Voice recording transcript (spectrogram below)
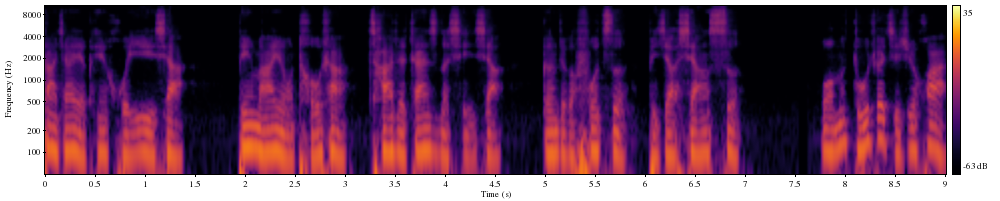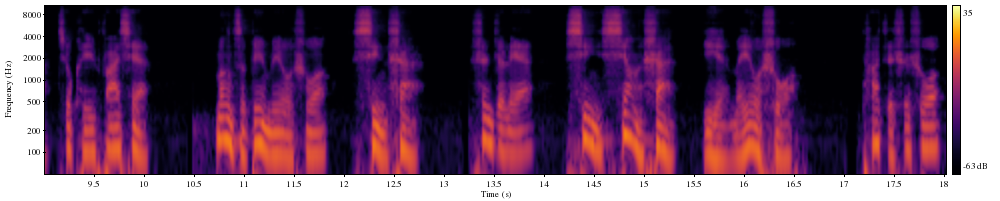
大家也可以回忆一下，兵马俑头上插着簪子的形象，跟这个夫字比较相似。我们读这几句话，就可以发现，孟子并没有说性善，甚至连性向善也没有说，他只是说。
